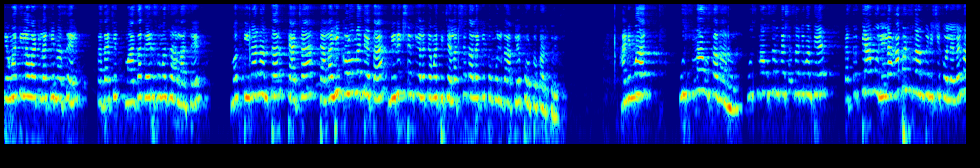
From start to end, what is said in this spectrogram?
तेव्हा तिला वाटलं की नसेल कदाचित माझा गैरसमज झाला असेल. मग तिनं नंतर त्याच्या त्यालाही कळू न देता निरीक्षण केलं तेव्हा तिच्या लक्षात आलं की तो मुलगा आपले फोटो काढतोय. आणि मग उसना उसान आणून. उसना उसान कशासाठी म्हणते? तर त्या मुलीला आपणच लहानपणी शिकवलेलं ना.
